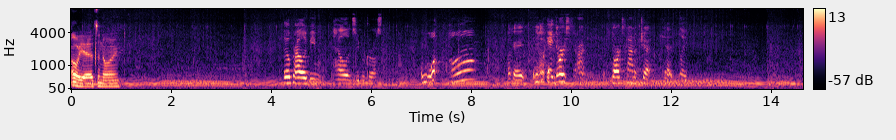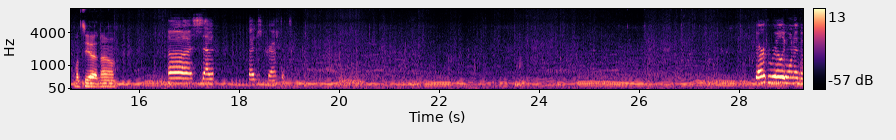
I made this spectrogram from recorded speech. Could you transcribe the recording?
Oh yeah, it's annoying. It'll probably be hell in Supercross. What? Huh? Okay. Okay. Dark's kind. Dark's kind of chat. check like. What's he at now? Uh, seven. I just crashed it. Dark really wanted to.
